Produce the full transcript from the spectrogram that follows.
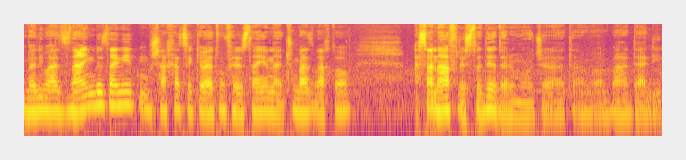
ولی باید زنگ بزنید. مشخصه که براتون فرستن یا نه. چون بعض وقتا اصلا نفرستاده داره مهاجرت. بر دلیل.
